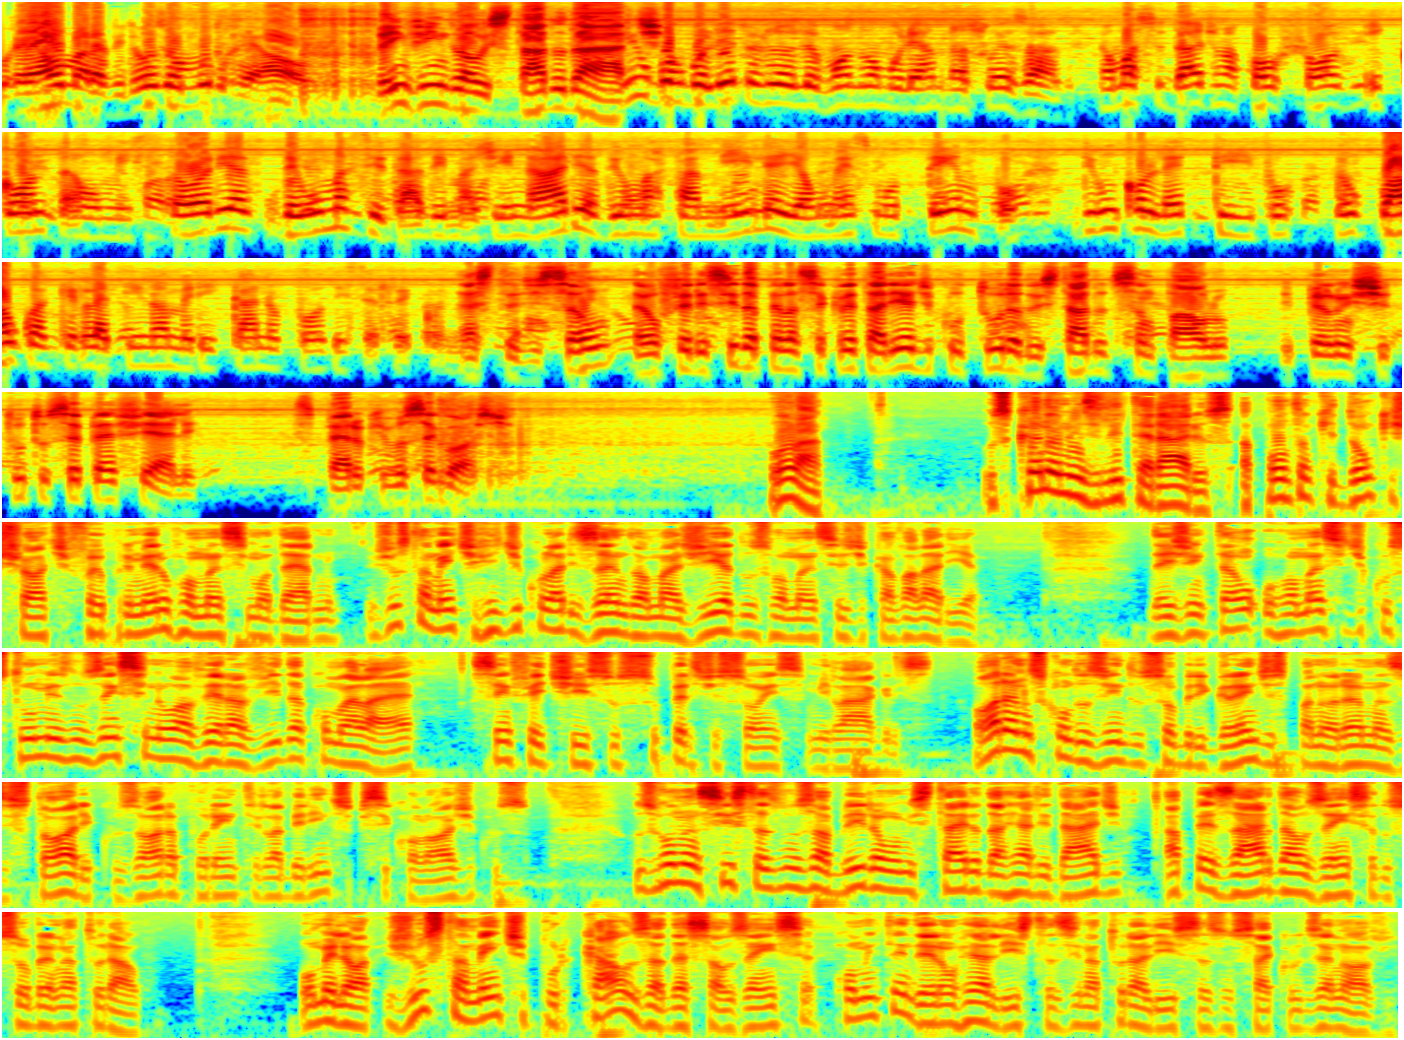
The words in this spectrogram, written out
O real maravilhoso é o mundo real. Bem-vindo ao estado da arte. Mil borboletas levando uma mulher nas suas asas. É uma cidade na qual chove. E conta uma história de uma cidade imaginária, de uma família e ao mesmo tempo de um coletivo no qual qualquer latino-americano pode se reconhecer. Esta edição é oferecida pela Secretaria de Cultura do Estado de São Paulo e pelo Instituto CPFL. Espero que você goste. Olá. Os cânones literários apontam que Dom Quixote foi o primeiro romance moderno, justamente ridicularizando a magia dos romances de cavalaria. Desde então, o romance de costumes nos ensinou a ver a vida como ela é, sem feitiços, superstições, milagres. Ora nos conduzindo sobre grandes panoramas históricos, ora por entre labirintos psicológicos, os romancistas nos abriram o mistério da realidade, apesar da ausência do sobrenatural. Ou melhor, justamente por causa dessa ausência, como entenderam realistas e naturalistas no século XIX.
